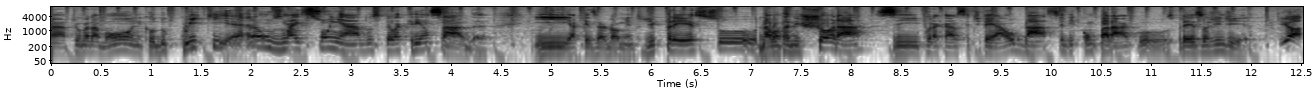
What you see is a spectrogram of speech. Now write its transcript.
A turma da Mônica, o do Quick, era um dos mais sonhados pela criançada. E apesar do aumento de preço, dá vontade de chorar se por acaso você tiver a audácia de comparar com os preços hoje em dia. E ó,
